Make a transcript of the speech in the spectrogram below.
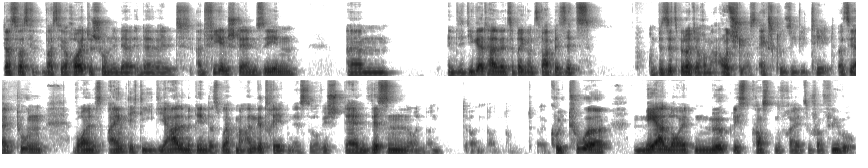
das, was, was wir heute schon in der, in der Welt an vielen Stellen sehen, ähm, in die digitale Welt zu bringen, und zwar Besitz. Und Besitz bedeutet auch immer Ausschluss, Exklusivität. Was sie halt tun wollen, ist eigentlich die Ideale, mit denen das Web mal angetreten ist. So, wir stellen Wissen und, und, und, und Kultur mehr Leuten möglichst kostenfrei zur Verfügung.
